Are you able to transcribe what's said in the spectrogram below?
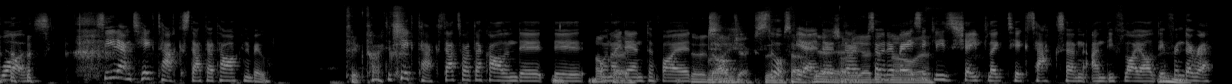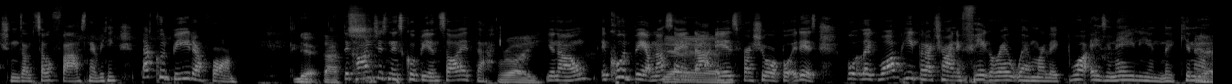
was. See them tic tacs that they're talking about. Tic Tacs. The Tic Tacs, that's what they're calling the, the Okay. unidentified The, the objects stuff. themselves. Yeah, they're, Sorry, they're- so they're yeah. basically shaped like Tic Tacs and, and they fly all different Mm. directions and so fast and everything. That could be their form. Yeah. That's The consciousness could be inside that. right. You know, it could be. I'm not Yeah, saying that is yeah. for sure, but it is. But like, what people are trying to figure out when we're like, what is an alien? Like, you know, Yeah,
